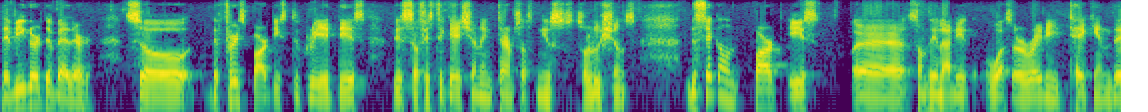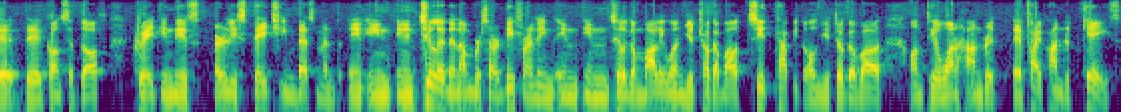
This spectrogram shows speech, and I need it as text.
The bigger, the better. So the first part is to create this, this sophistication in terms of new solutions. The second part is uh, something that it was already taking the the concept of creating this early stage investment. In, in, in Chile the numbers are different. In, in, in Silicon Valley when you talk about seed capital you talk about until 100 uh, 500k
